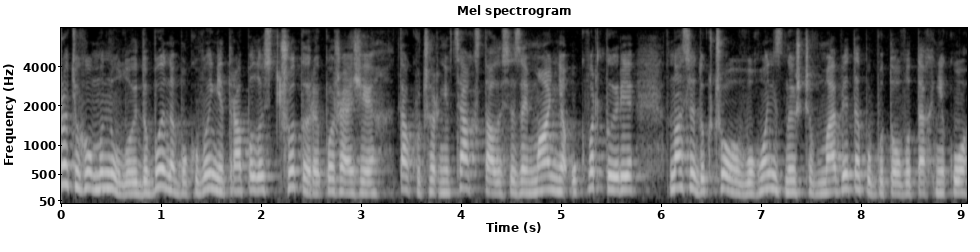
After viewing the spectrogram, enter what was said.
Протягом минулої доби на Буковині трапилось чотири пожежі. Так у Чернівцях сталося займання у квартирі, внаслідок чого вогонь знищив меблі та побутову техніку.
